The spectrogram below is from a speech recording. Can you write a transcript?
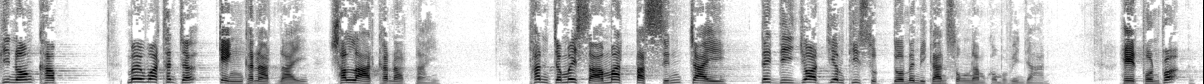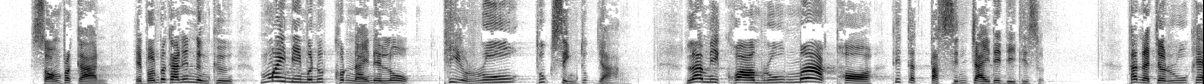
พี่น้องครับไม่ว่าท่านจะเก่งขนาดไหน ฉลาดขนาดไหน ท่านจะไม่สามารถตัดสินใจได้ดียอดเยี่ยมที่สุด โดยไม่มีการทรงนำของพระวิญญาณ เหตุผลเพราะสองประการ เหตุผลประการที่หนึ่งคือ ไม่มีมนุษย์คนไหนในโลกที่รู้ทุกสิ่งทุกอย่าง และมีความรู้มากพอที่จะตัดสินใจได้ดีที่สุด ท่านอาจจะรู้แค่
